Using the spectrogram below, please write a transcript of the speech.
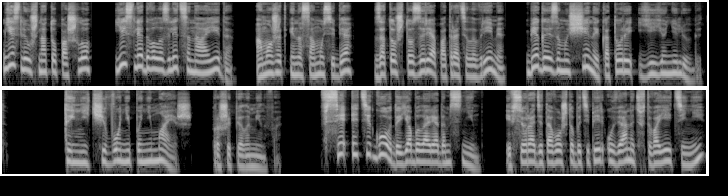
Если уж на то пошло, ей следовало злиться на Аида, а может и на саму себя, за то, что зря потратила время, бегая за мужчиной, который ее не любит. «Ты ничего не понимаешь», — прошипела Минфа. «Все эти годы я была рядом с ним, и все ради того, чтобы теперь увянуть в твоей тени?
